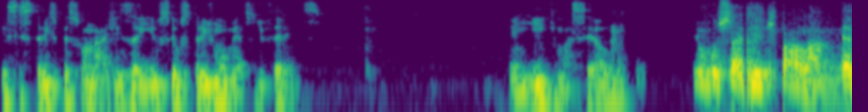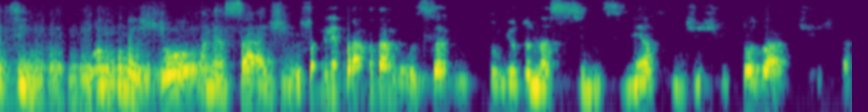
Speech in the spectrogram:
esses três personagens aí, os seus três momentos diferentes. Henrique, Marcelo. Eu gostaria de falar. É assim, quando começou a mensagem, eu só me lembrava da música do Milton Nascimento, que diz que todo artista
